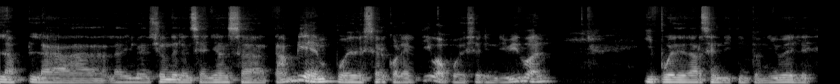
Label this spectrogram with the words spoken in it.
la, dimensión de la enseñanza también puede ser colectiva o puede ser individual y puede darse en distintos niveles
